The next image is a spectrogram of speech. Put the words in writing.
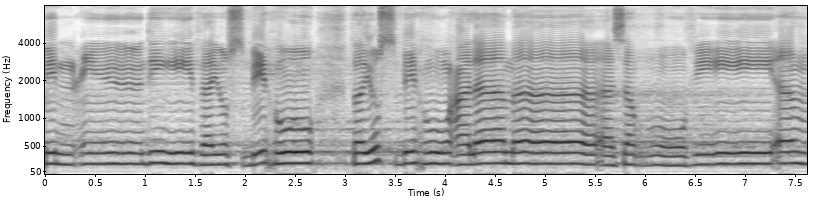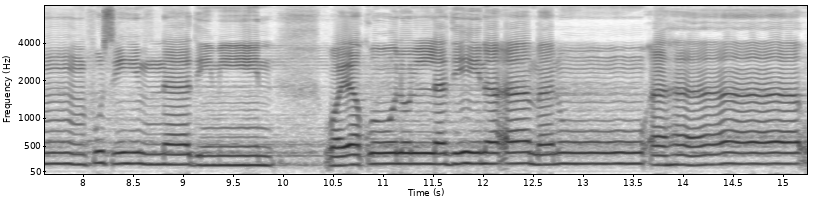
من عنده فيصبحوا فيصبحوا على ما أسروا في أنفسهم نادمين. ويقول الذين آمنوا أهؤلاء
